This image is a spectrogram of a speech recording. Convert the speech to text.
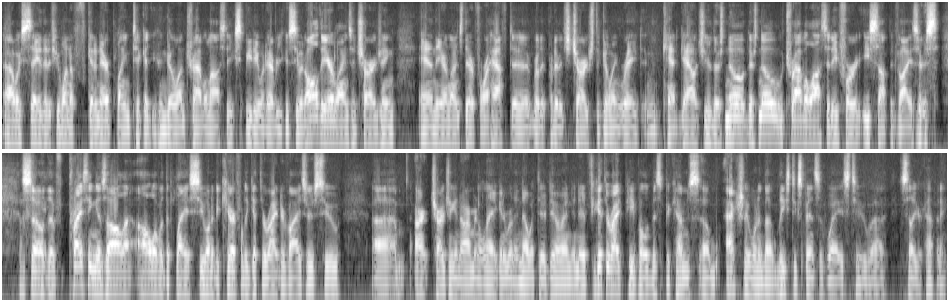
I always say that if you want to get an airplane ticket, you can go on Travelocity, Expedia, whatever. You can see what all the airlines are charging, and the airlines therefore have to really pretty much charge the going rate and can't gouge you. There's no there's no Travelocity for ESOP advisors, so the pricing is all all over the place. You want to be careful to get the right advisors who um, aren't charging an arm and a leg and really know what they're doing. And if you get the right people, this becomes uh, actually one of the least expensive ways to uh, sell your company.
